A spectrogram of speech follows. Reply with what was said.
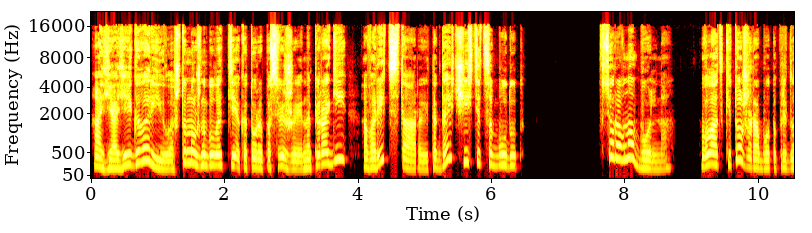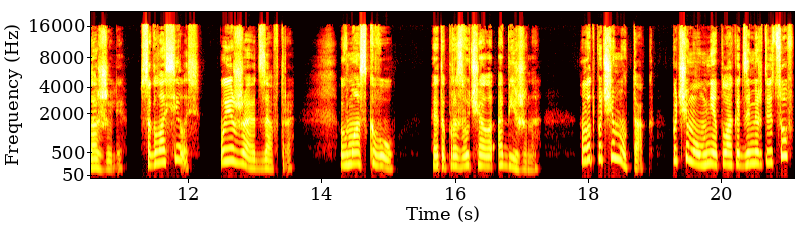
А я ей говорила, что нужно было те, которые посвежее на пироги, а варить старые, тогда и чиститься будут. Все равно больно. Владке тоже работу предложили. Согласилась. Уезжают завтра. в Москву». Это прозвучало обиженно. «Вот почему так? Почему мне плакать за мертвецов,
